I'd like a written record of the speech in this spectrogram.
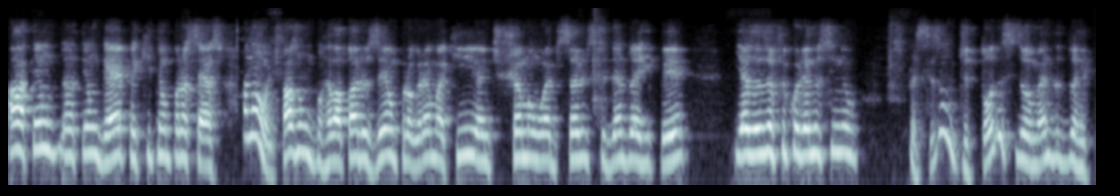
Ah, tem um, tem um gap aqui, tem um processo. Ah, não, a gente faz um relatório Z, um programa aqui, a gente chama um web service dentro do RP, e às vezes eu fico olhando assim, vocês precisam de todo esse desenvolvimento do RP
